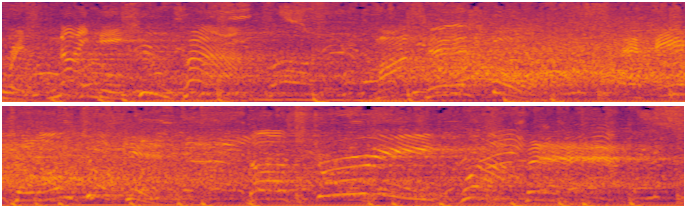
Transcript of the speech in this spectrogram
192 pounds, Montez Ford and Angelo Dawkins, the Street Profits.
